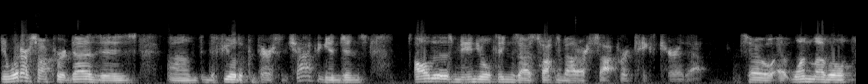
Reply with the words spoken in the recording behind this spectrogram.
And what our software does is, um, in the field of comparison shopping engines, all those manual things I was talking about, our software takes care of that. So at one level,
